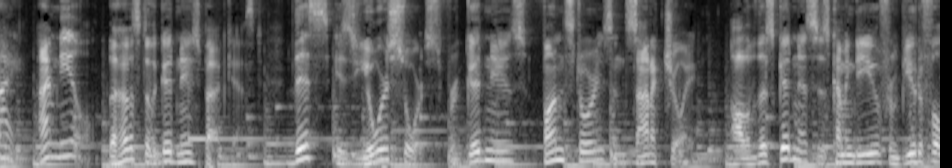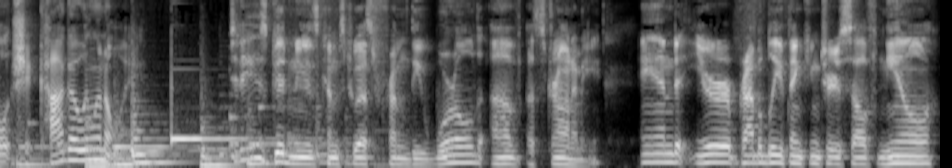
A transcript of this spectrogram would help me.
Hi, I'm Neil, the host of the Good News Podcast. This is your source for good news, fun stories, and sonic joy. All of this goodness is coming to you from beautiful Chicago, Illinois. Today's good news comes to us from the world of astronomy. And you're probably thinking to yourself, Neil,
